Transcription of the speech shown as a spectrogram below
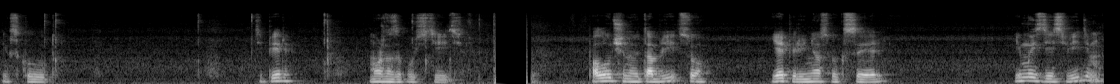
Exclude. Теперь можно запустить. Полученную таблицу я перенес в Excel. И мы здесь видим,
